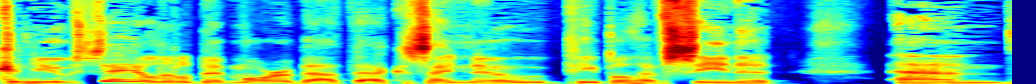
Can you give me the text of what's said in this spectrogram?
Can you say a little bit more about that? Because I know people have seen it, and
